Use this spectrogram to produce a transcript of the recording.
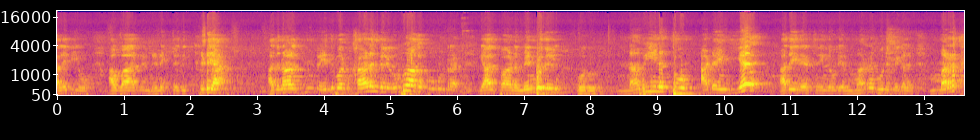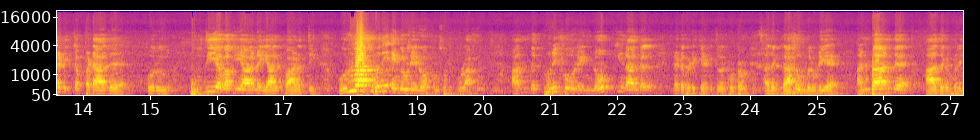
தலைவியோ அவ்வாறு நினைத்தது கிடையாது. அதனால் இன்று எதிர்வரும் காலங்களில் உருவாக போகின்ற யாழ்ப்பாணம் என்பது ஒரு நவீனத்துவம் அடங்கிய அதே நேரத்தில் எங்களுடைய மரபுரிமைகள் மறக்கடிக்கப்படாத ஒரு புதிய வகையான யாழ்ப்பாணத்தை உருவாக்குவதே எங்களுடைய நோக்கம் குறிக்கோளாகும். அந்த குறிக்கோளை நோக்கி நாங்கள் நடவடிக்கை எடுத்து வருகின்றோம் அதற்காக உங்களுடைய அன்பார்ந்த ஆதரவுகளை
